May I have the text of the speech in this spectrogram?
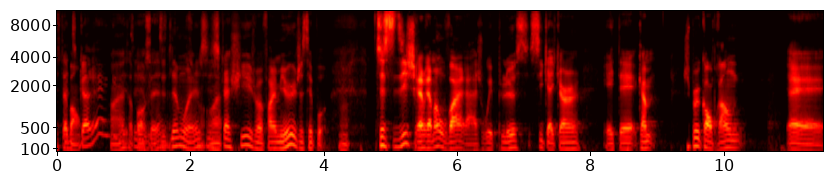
c'était bon. correct? Ouais, ça passait. Dites-le moi. Si c'est à chier, je vais faire mieux, je sais pas. Ceci dit, je serais vraiment ouvert à jouer plus si quelqu'un était. Comme. Je peux comprendre. euh,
